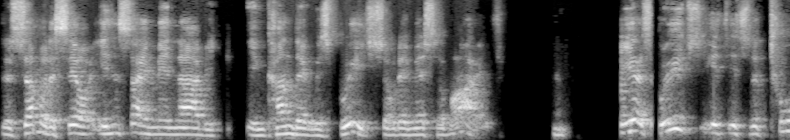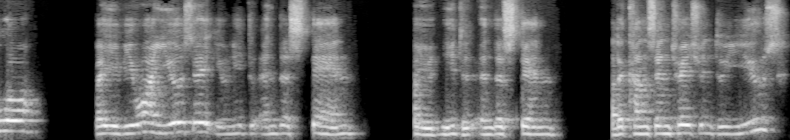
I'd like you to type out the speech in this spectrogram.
the some of the cell inside may not be in contact with bleach, so they may survive. Yes, bleach is, is the tool, but if you want to use it, you need to understand. You need to understand the concentration to use.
